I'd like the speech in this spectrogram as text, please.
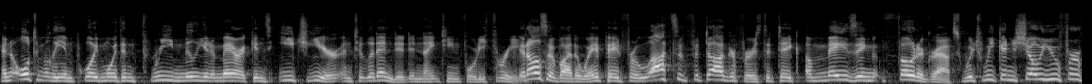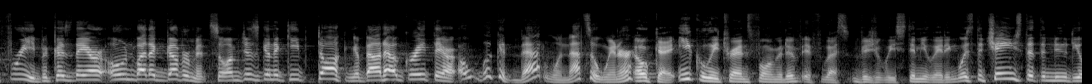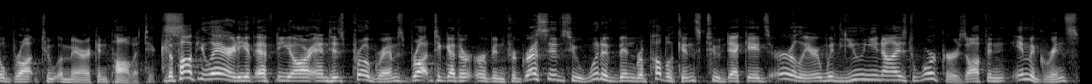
and ultimately employed more than 3 million Americans each year until it ended in 1943. It also, by the way, paid for lots of photographers to take amazing photographs, which we can show you for free because they are owned by the government. So I'm just gonna keep talking about how great they are. Oh, look at that one, that's a winner. Okay, equally transformative, if less visually stimulating, was the change that the New Deal brought to American politics. The popularity of FDR and his programs brought together urban progressives who would have been Republicans two decades earlier with unionized workers, often immigrants,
